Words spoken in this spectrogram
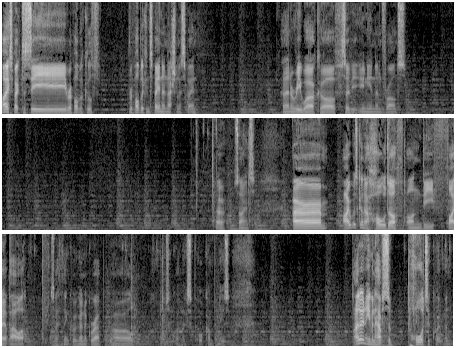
I expect to see Republican, Republican Spain and Nationalist Spain. And then a rework of Soviet Union and France. Oh, science. Um, I was going to hold off on the firepower. So I think we're going to grab... Well, I also quite like support companies. I don't even have support equipment.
